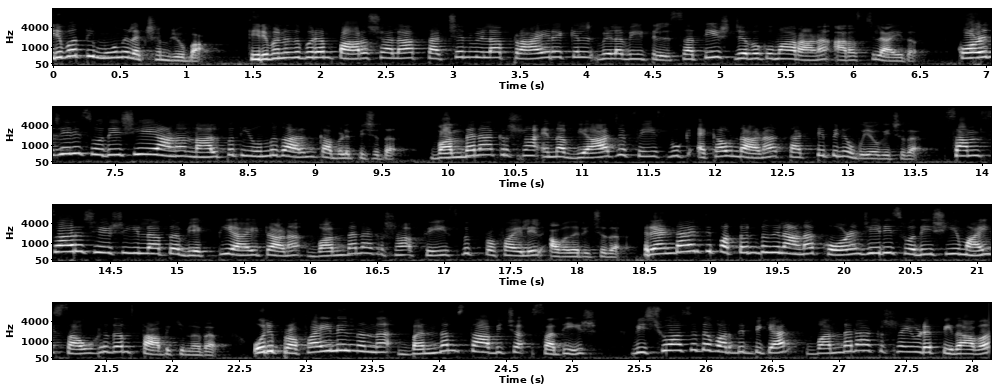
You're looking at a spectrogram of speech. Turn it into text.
ഇരുപത്തിമൂന്ന് ലക്ഷം രൂപ. തിരുവനന്തപുരം പാറശാല തച്ചൻവിള പ്രായരക്കൽ വിള വീട്ടിൽ സതീഷ് ജവകുമാറാണ് അറസ്റ്റിലായത്. കോഴഞ്ചേരി സ്വദേശിയെയാണ് നാൽപ്പത്തിയൊന്നുകാരൻ കബളിപ്പിച്ചത്. വന്ദന കൃഷ്ണ എന്ന വ്യാജ ഫേസ്ബുക്ക് അക്കൗണ്ടാണ് തട്ടിപ്പിന് ഉപയോഗിച്ചത്. സംസാരശേഷിയില്ലാത്ത വ്യക്തിയായിട്ടാണ് വന്ദന കൃഷ്ണ ഫേസ്ബുക്ക് പ്രൊഫൈലിൽ അവതരിച്ചത്. രണ്ടായിരത്തി പത്തൊൻപതിലാണ് കോഴഞ്ചേരി സ്വദേശിയുമായി സൗഹൃദം സ്ഥാപിക്കുന്നത്. ഒരു പ്രൊഫൈലിൽ നിന്ന് ബന്ധം സ്ഥാപിച്ച സതീഷ് വിശ്വാസ്യത വർദ്ധിപ്പിക്കാൻ വന്ദന കൃഷ്ണയുടെ പിതാവ്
